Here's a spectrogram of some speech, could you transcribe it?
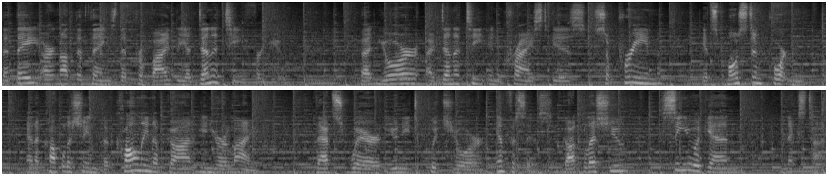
that they are not the things that provide the identity for you but your identity in Christ is supreme it's most important and accomplishing the calling of God in your life that's where you need to put your emphasis god bless you see you again next time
